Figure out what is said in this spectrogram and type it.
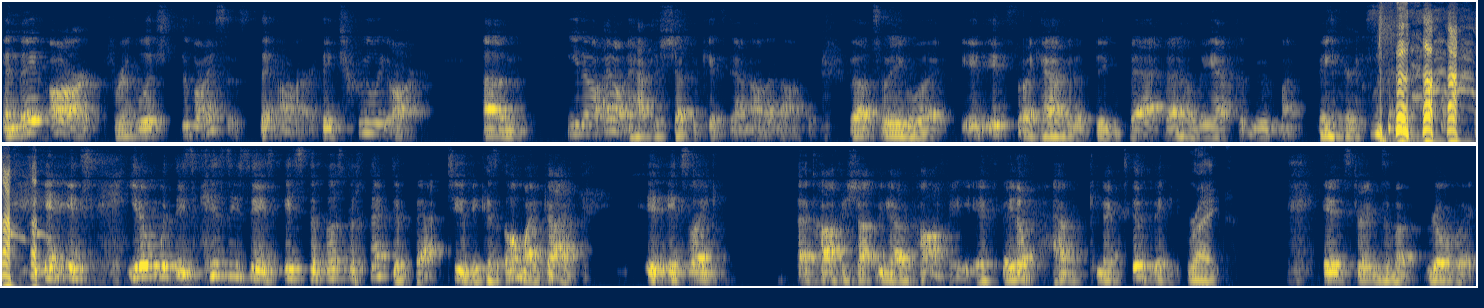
And they are privileged devices. They are. They truly are. Um, you know, I don't have to shut the kids down all that often. But I'll tell you what, it, it's like having a big bat. I only have to move my fingers. it, it's, you know, with these kids these days, it's the most effective bat too, because oh my God, it, it's like a coffee shop being out of coffee if they don't have connectivity. Right. It straightens them up real quick,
